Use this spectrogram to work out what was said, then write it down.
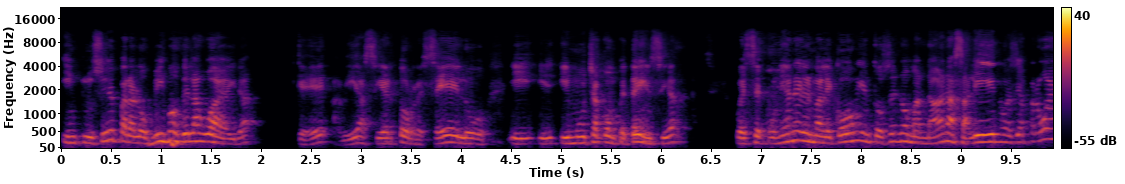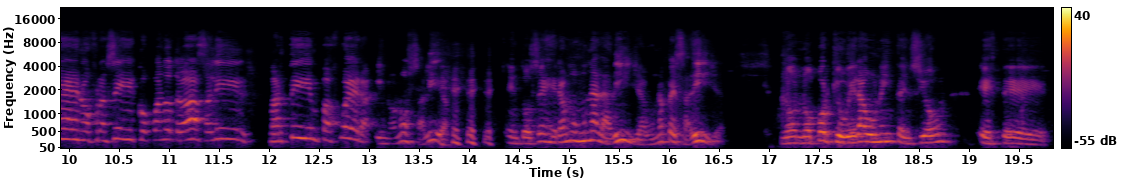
inclusive para los mismos de La Guaira, que había cierto recelo y, y, y, mucha competencia, pues se ponían en el malecón y entonces nos mandaban a salir, nos decían, pero bueno, Francisco, ¿cuándo te vas a salir? Martín, para afuera. Y no nos salía. Entonces éramos una ladilla, una pesadilla. No, no porque hubiera una intención, este,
